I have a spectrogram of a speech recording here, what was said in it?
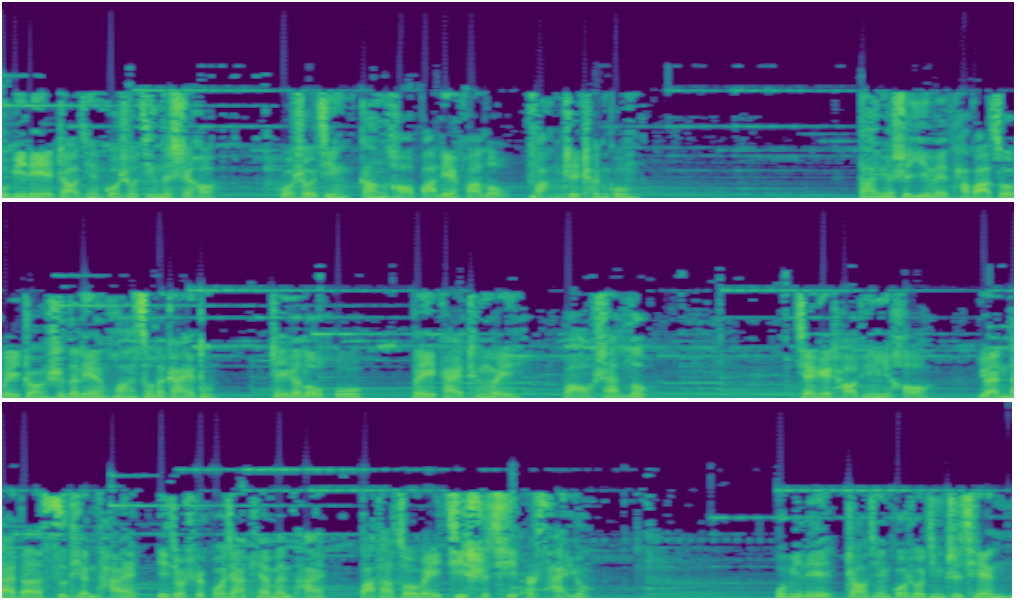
忽必烈召见郭守敬的时候，郭守敬刚好把莲花漏仿制成功。大约是因为他把作为装饰的莲花做了改动，这个漏壶被改称为宝山漏。献给朝廷以后，元代的司天台，也就是国家天文台，把它作为计时器而采用。忽必烈召见郭守敬之前，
